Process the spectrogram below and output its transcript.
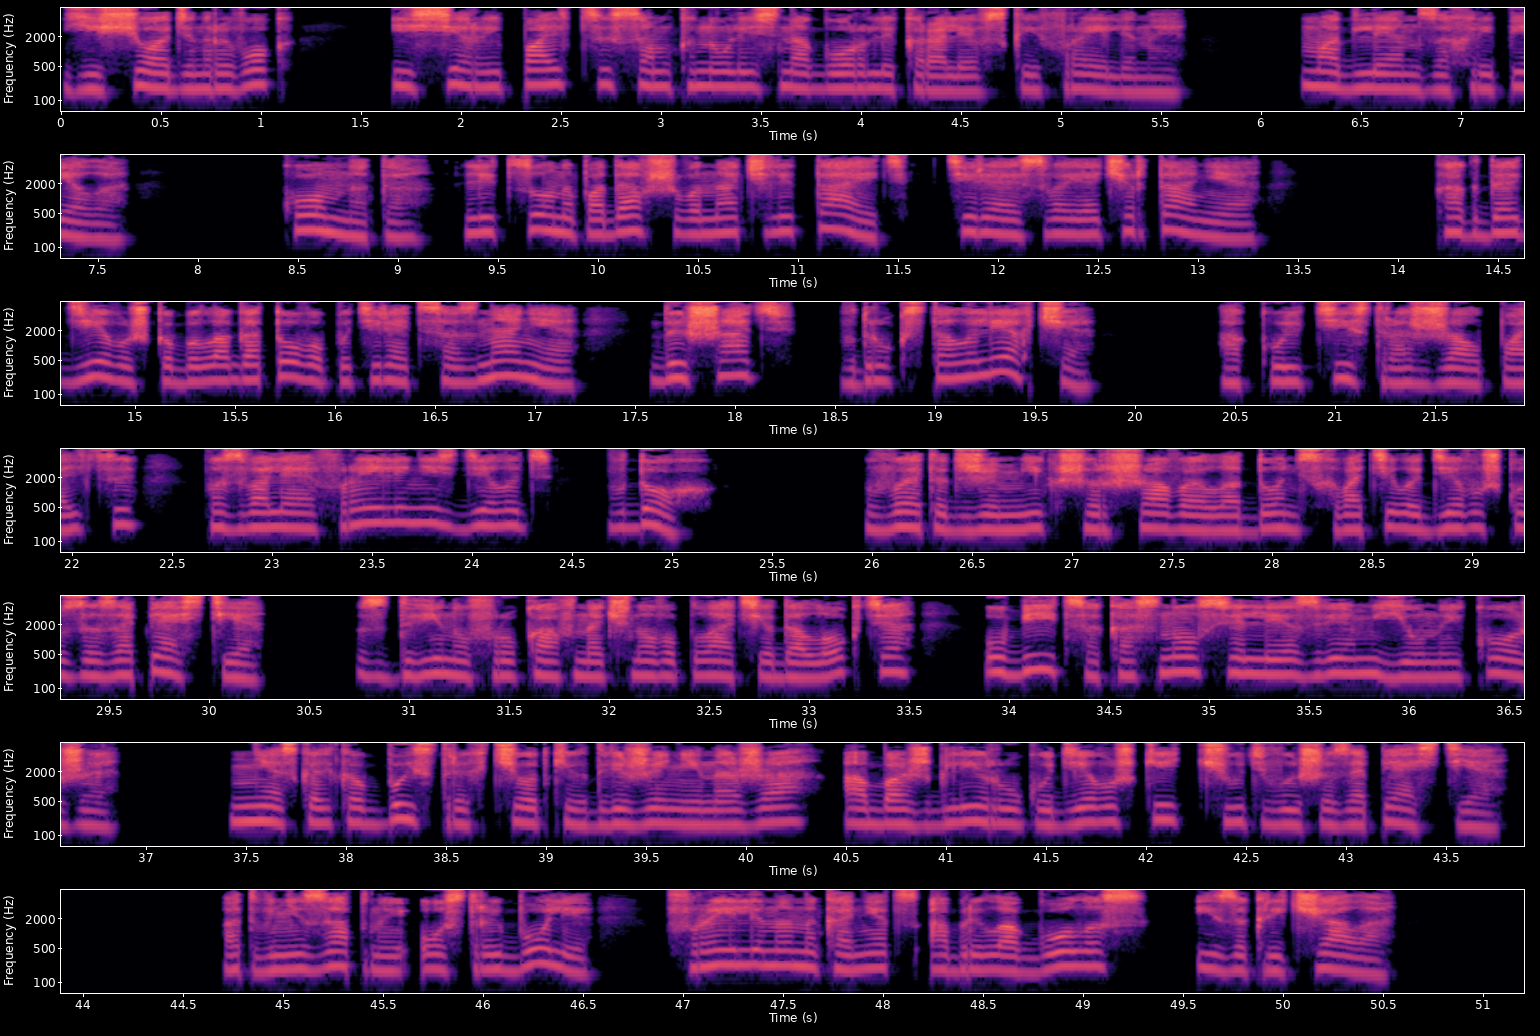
Еще один рывок, и серые пальцы сомкнулись на горле королевской фрейлины. Мадлен захрипела. Комната, лицо нападавшего начали таять, теряя свои очертания. Когда девушка была готова потерять сознание — Дышать вдруг стало легче. Оккультист разжал пальцы, позволяя Фрейлине сделать вдох. В этот же миг шершавая ладонь схватила девушку за запястье. Сдвинув рукав ночного платья до локтя, убийца коснулся лезвием юной кожи. Несколько быстрых четких движений ножа обожгли руку девушки чуть выше запястья. От внезапной острой боли Фрейлина, наконец, обрела голос и закричала.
